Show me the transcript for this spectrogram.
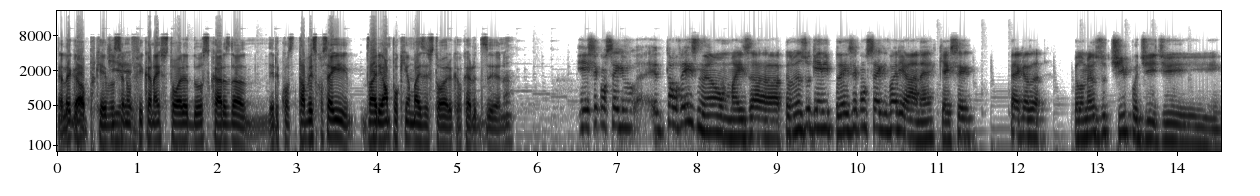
É legal, porque aí você que não é... fica na história dos caras da. Ele talvez consegue variar um pouquinho mais a história, que eu quero dizer, né? E aí você consegue. Eh, talvez não, mas a, pelo menos o gameplay você consegue variar, né? Que aí você pega pelo menos o tipo de, de,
